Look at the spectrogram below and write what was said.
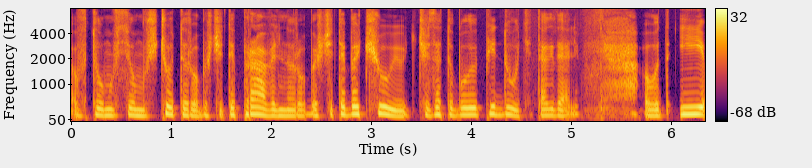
в тому всьому, що ти робиш, чи ти правильно робиш, чи тебе чують, чи за тобою підуть, і так далі. От, І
